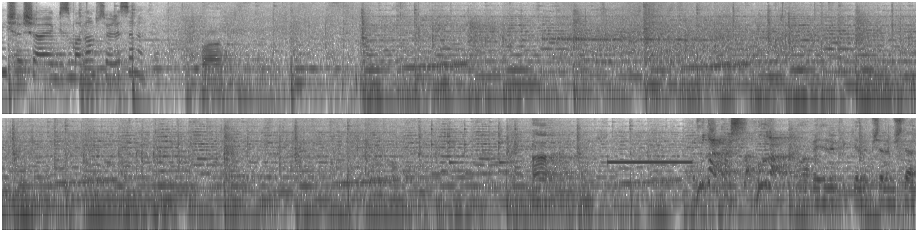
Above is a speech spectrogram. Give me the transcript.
İnmiş aşağıya bizim adam söylesene. Tamam. Ha, Buradan kaçtılar buradan. Abi herif kelepçelemişler.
